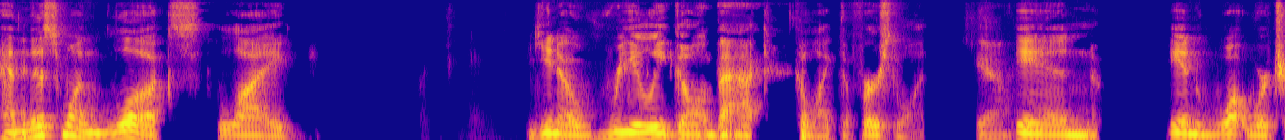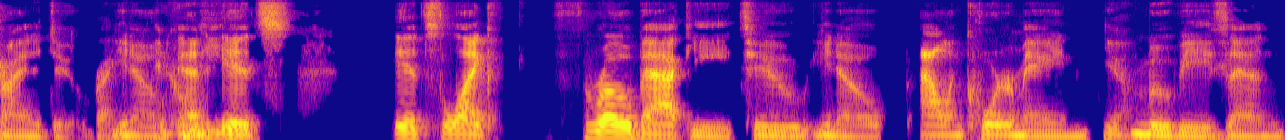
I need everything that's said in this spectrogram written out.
And this one looks like you know really going back to like the first one yeah, in in what we're trying to do Right. you know And and, he is. it's it's like throwbacky to you know Allan Quatermain yeah, movies and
